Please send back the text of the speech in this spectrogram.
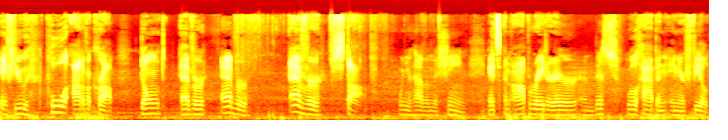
if you pull out of a crop, don't ever, ever, ever stop when you have a machine. It's an operator error, and this will happen in your field.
